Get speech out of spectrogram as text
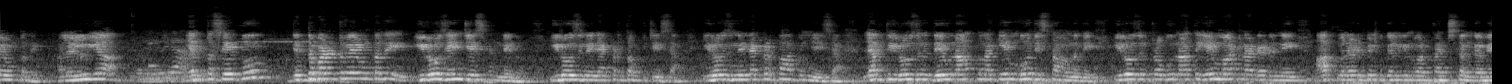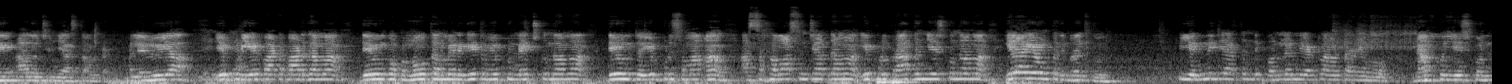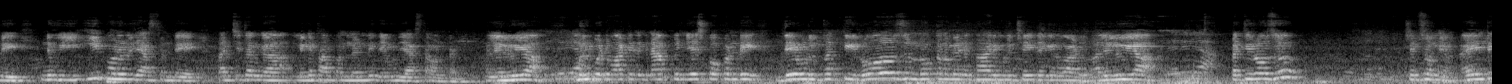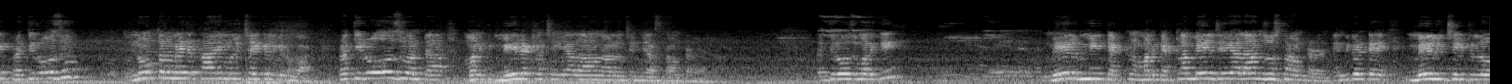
ఉంటది. అల్లెలుయా ఎంతసేపు దిద్దబడటమే ఉంటది. ఈ రోజు ఏం చేశాను నేను? ఈ రోజు నేను ఎక్కడ తప్పు చేశా? ఈ రోజు నేను ఎక్కడ పాపం చేశా? లేకపోతే ఈ రోజు దేవుని ఆత్మ నాకు ఏం బోధిస్తా ఉన్నది? ఈ రోజు ప్రభు నాతో ఏం మాట్లాడాడని ఆత్మ నడిపింపగలిగిన వాడు ఖచ్చితంగా ఆలోచన చేస్తా ఉంటాడు. అల్లెలుయా ఎప్పుడు ఏ పాట పాడదామా? దేవునికి ఒక నూతనమైన గీతం ఎప్పుడు నేర్చుకుందామా? దేవునితో ఎప్పుడు సమా ఆ, సహవాసం చేద్దామా? ఎప్పుడు ప్రార్థన చేసుకుందామా? ఇలాగే ఉంటది బ్రతుకు. ఇవన్నీ చేస్తుంటే పనులన్నీ ఎట్లా అంటారేమో జ్ఞాపకం చేసుకోండి. నువ్వు ఈ- పనులు చేస్తుంటే ఖచ్చితంగా మిగతా పనులన్నీ దేవుడు చేస్తా ఉంటాడు. హల్లెలూయా. మునుపటి వాటిని జ్ఞాపకం చేసుకోకండి. దేవుడు ప్రతి రోజు నూతనమైన కార్యములు చేయదగిన వాడు హల్లెలూయా. ప్రతిరోజు? చెప్పు సౌమ్య ఏంటి ప్రతిరోజు నూతనమైన కార్యములు చేయగలిగిన వాడు ప్రతిరోజు అంట మనకి మేలు ఎట్లా చేయాలా అని ఆలోచన చేస్తా ఉంటాడు. ప్రతిరోజు మనకి మేలు మీకు ఎట్లా మనకి ఎట్లా మేలు చేయాలా అని చూస్తా ఉంటాడు ఎందుకంటే మేలు చేయటంలో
